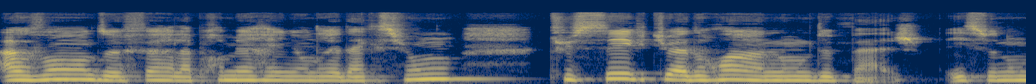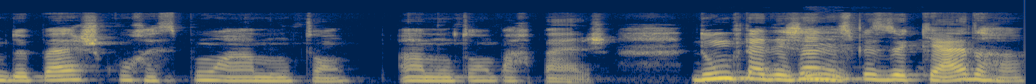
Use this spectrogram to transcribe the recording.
avant de faire la première réunion de rédaction, tu sais que tu as droit à un nombre de pages. Et ce nombre de pages correspond à un montant, à un montant par page. Donc, tu as déjà une espèce de cadre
